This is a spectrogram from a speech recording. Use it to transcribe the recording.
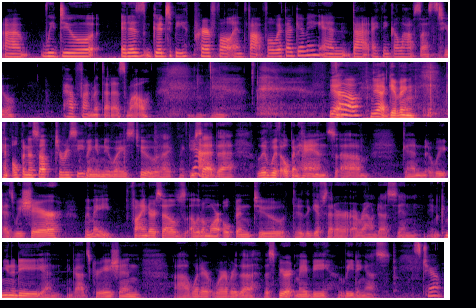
Um, we do, it is good to be prayerful and thoughtful with our giving, and that I think allows us to have fun with it as well. Mm-hmm. Yeah. So, yeah, giving can open us up to receiving in new ways too. Like, like you yeah. said, uh, live with open hands. Um, and we, as we share, we may find ourselves a little more open to to the gifts that are around us in in community and in God's creation, uh, whatever wherever the the Spirit may be leading us. It's true.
